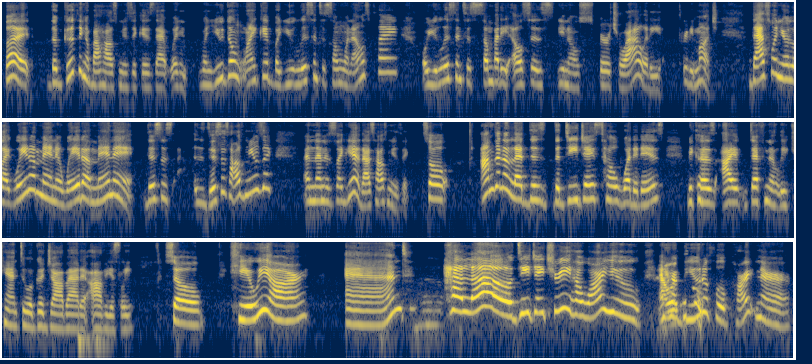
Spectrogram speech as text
But the good thing about house music is that when when you don't like it but you listen to someone else play or you listen to somebody else's, you know, spirituality pretty much. That's when you're like, "Wait a minute, wait a minute. This is this is house music?" And then it's like, "Yeah, that's house music." So, I'm going to let this the DJs tell what it is because I definitely can't do a good job at it obviously. So, here we are. And hello, DJ Tree. How are you? And How her you? beautiful partner.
